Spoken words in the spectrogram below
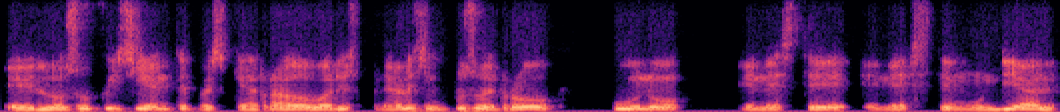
eh, lo suficiente, pues que ha errado varios penales, incluso erró uno en este, en este mundial.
